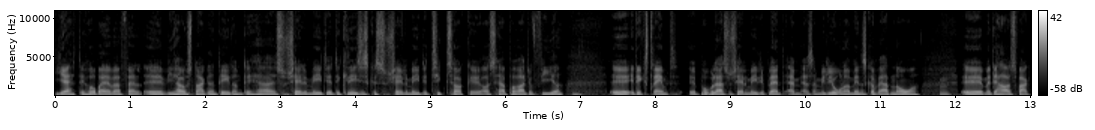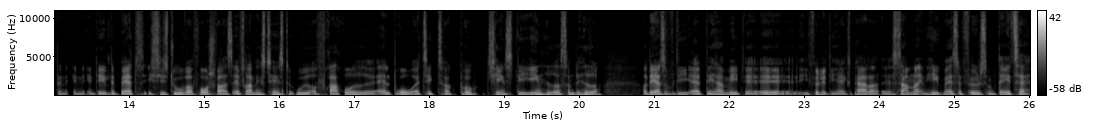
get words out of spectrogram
Ja, det håber jeg i hvert fald. Øh, vi har jo snakket en del om det her øh, sociale medie, det kinesiske sociale medie TikTok, øh, også her på Radio 4. Øh, et ekstremt populært socialt medie blandt altså millioner af mennesker verden over. Mm. Men det har også vagt en, en, en del debat. I sidste uge var Forsvarets efterretningstjeneste ude og fraråde al brug af TikTok på tjenestlige enheder, som det hedder. Og det er altså fordi, at det her medie, øh, ifølge de her eksperter, øh, samler en hel masse følsomme data,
